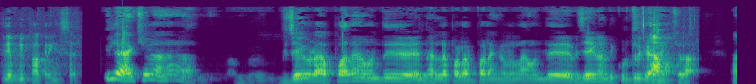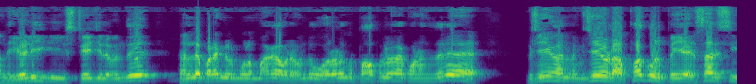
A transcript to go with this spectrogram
இது எப்படி பார்க்குறீங்க சார்? இல்லை ஆக்சுவலாக விஜயோட அப்பா தான் வந்து நல்ல பட படங்கள் எல்லாம் வந்து விஜயகாந்த் கொடுத்துருக்காரு. ஆக்சுவலாக அந்த ஏர்லி ஸ்டேஜில் வந்து நல்ல படங்கள் மூலமாக அவரை வந்து ஓரளவுக்கு பாப்புலராக கொண்டு வந்ததுல விஜயகாந்த் விஜயோட அப்பாவுக்கு ஒரு பெரிய SRC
